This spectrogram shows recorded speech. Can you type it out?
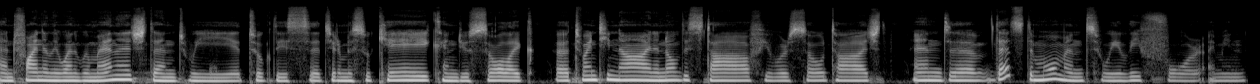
And finally, when we managed and we took this uh, tiramisu cake, and you saw like uh, 29 and all this stuff, you were so touched. And uh, that's the moment we live for. I mean,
